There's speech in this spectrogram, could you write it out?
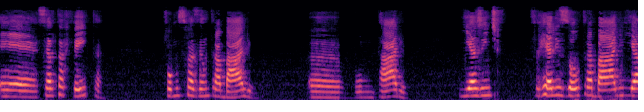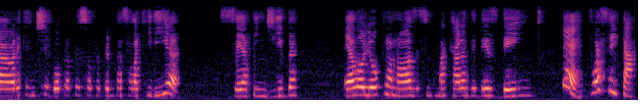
É, certa feita, fomos fazer um trabalho uh, voluntário e a gente realizou o trabalho e a hora que a gente chegou para a pessoa para perguntar se ela queria ser atendida, ela olhou para nós assim com uma cara de desdém. É, vou aceitar.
